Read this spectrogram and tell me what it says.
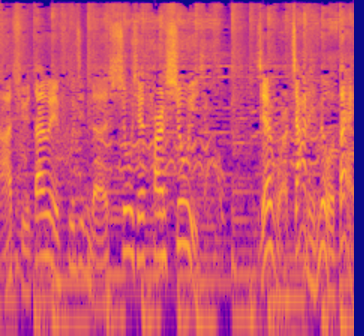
拿去单位附近的修鞋摊修一下，结果家里没有带，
